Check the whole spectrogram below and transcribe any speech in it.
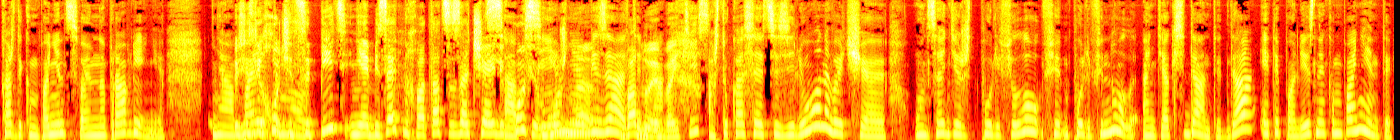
каждый компонент компонент в своем направлении. То есть, Поэтому... если хочется пить, не обязательно хвататься за чай или кофе, можно водой обойтись. А что касается зеленого чая, он содержит полифило... полифенолы, антиоксиданты. Да, это полезные компоненты.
